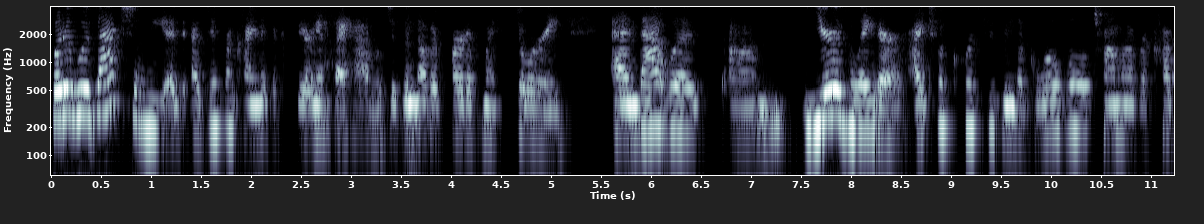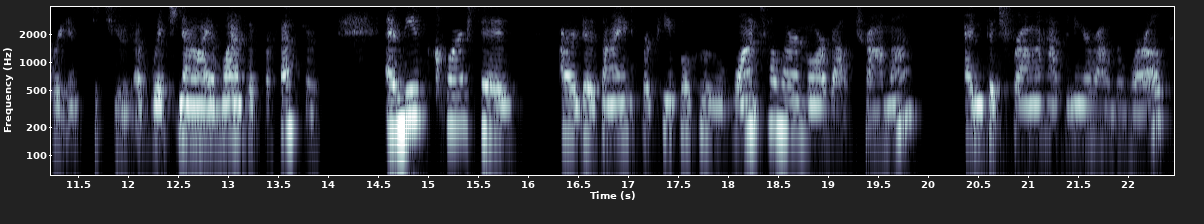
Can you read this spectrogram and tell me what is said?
But it was actually a, a, different kind of experience I had, which is another part of my story. And that was um, years later, I took courses in the Global Trauma Recovery Institute, of which now I am one of the professors. And these courses are designed for people who want to learn more about trauma and the trauma happening around the world,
